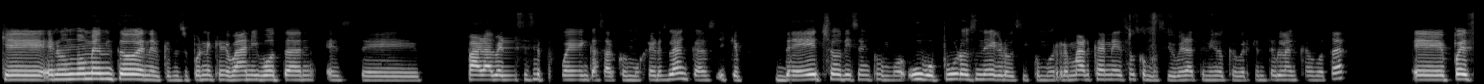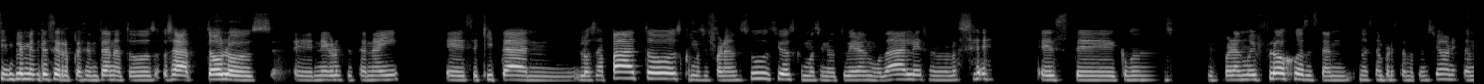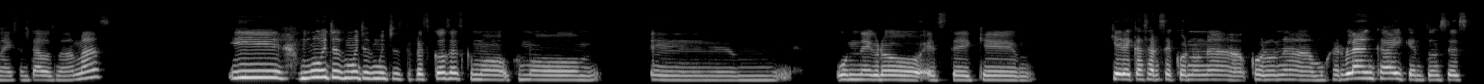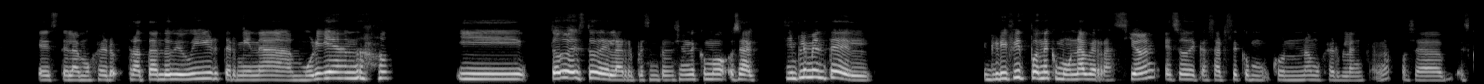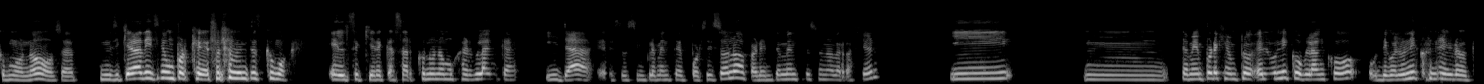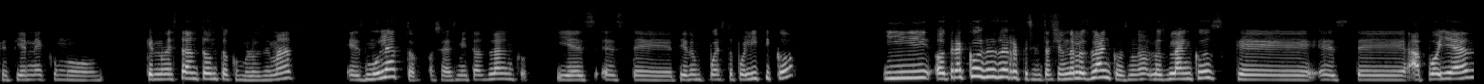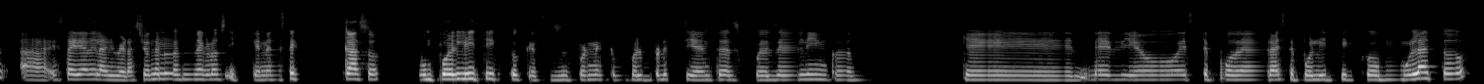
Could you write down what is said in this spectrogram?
que en un momento en el que se supone que van y votan este, para ver si se pueden casar con mujeres blancas y que de hecho dicen como hubo puros negros y como remarcan eso como si hubiera tenido que haber gente blanca a votar, eh, pues simplemente se representan a todos, o sea, todos los eh, negros que están ahí eh, se quitan los zapatos como si fueran sucios, como si no tuvieran modales o no lo sé, este, como si fueran muy flojos, están, no están prestando atención, están ahí sentados nada más. Y muchas, muchas, muchas otras cosas como, como un negro este, que quiere casarse con una, con una mujer blanca y que entonces este, la mujer tratando de huir termina muriendo. Y todo esto de la representación de cómo, o sea, simplemente el Griffith pone como una aberración eso de casarse con, con una mujer blanca, ¿no? O sea, es como no, o sea, ni siquiera dice un porqué, solamente es como él se quiere casar con una mujer blanca y ya, eso simplemente por sí solo aparentemente es una aberración. Y mm, también, por ejemplo, el único blanco, digo, el único negro que tiene como, que no es tan tonto como los demás, es mulato, o sea, es mitad blanco y es, este, tiene un puesto político. Y otra cosa es la representación de los blancos, ¿no? Los blancos que este, apoyan a esta idea de la liberación de los negros y que en este caso un político que se supone que fue el presidente después de Lincoln, que le dio este poder a este político mulato,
